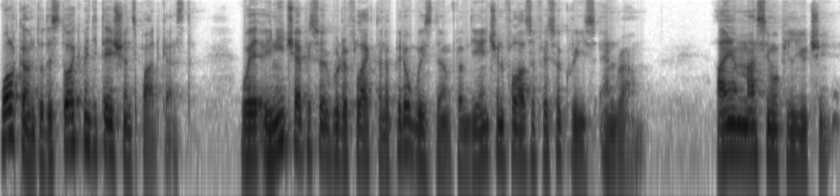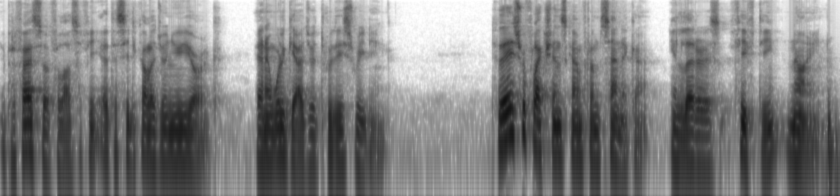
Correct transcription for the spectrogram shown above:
Welcome to the Stoic Meditations podcast, where in each episode we reflect on a bit of wisdom from the ancient philosophers of Greece and Rome. I am Massimo Pigliucci, a professor of philosophy at the City College of New York, and I will guide you through this reading. Today's reflections come from Seneca in letters 59.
